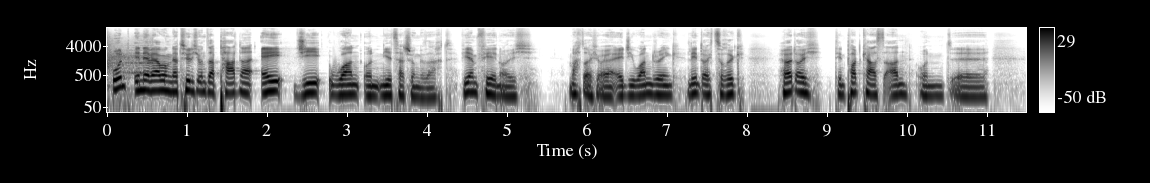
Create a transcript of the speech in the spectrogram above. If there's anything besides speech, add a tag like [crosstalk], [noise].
Und in der Werbung natürlich unser Partner AG1 und Nils hat schon gesagt, wir empfehlen euch, macht euch euer AG1-Drink, lehnt euch zurück, hört euch den Podcast an und äh,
